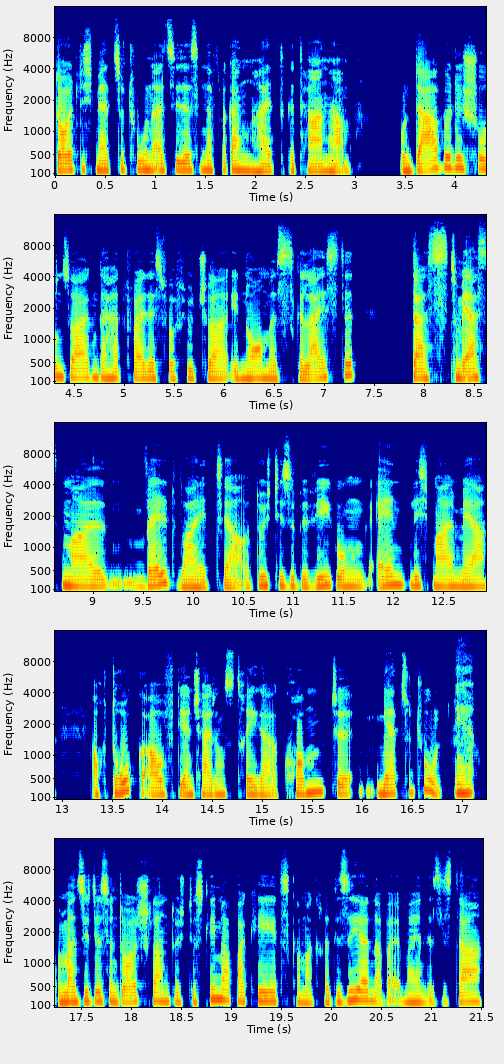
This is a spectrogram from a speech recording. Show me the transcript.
deutlich mehr zu tun, als sie das in der Vergangenheit getan haben. Und da würde ich schon sagen, da hat Fridays for Future enormes geleistet, dass zum ersten Mal weltweit ja durch diese Bewegung endlich mal mehr auch Druck auf die Entscheidungsträger kommt, äh, mehr zu tun. Ja. Und man sieht es in Deutschland durch das Klimapaket, das kann man kritisieren, aber immerhin ist es da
